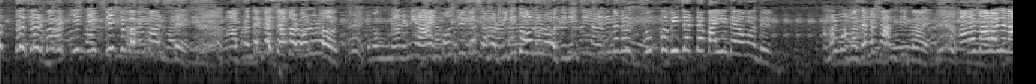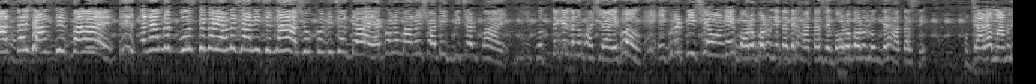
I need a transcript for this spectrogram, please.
অত্যাচার ভাবে কি নির্দিষ্ট ভাবে মারছে? আপনাদের কাছে আমার অনুরোধ এবং মাননীয় আইনমন্ত্রীর কাছে আমার বিনীত অনুরোধ তিনি যেন সূক্ষ্ম বিচারটা পাইয়ে দেয় আমাদের। আমার মামা যেন শান্তি পায়। আমার মামা যেন আত্মায় শান্তি পায়। যেন আমরা বুঝতে পারি, আমরা জানি যে না, সূক্ষ্ম বিচার দেয়। এখনও মানুষ সঠিক বিচার পায়। যেন ফাঁসি হয়। এবং এগুলোর অনেক বড় বড় নেতাদের হাত আছে, বড় বড় লোকদের হাত আছে। যারা মানুষ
